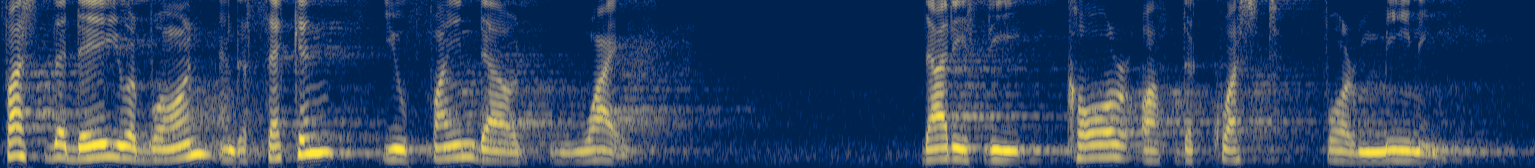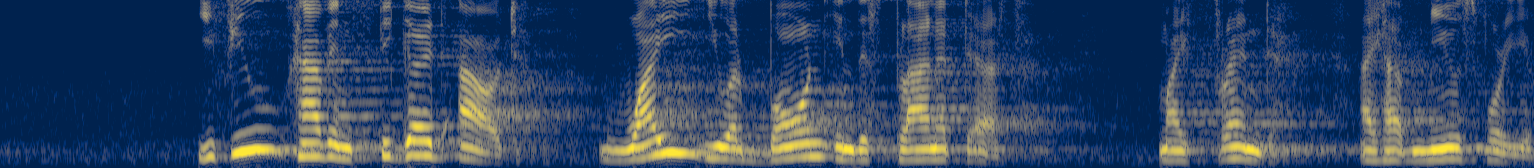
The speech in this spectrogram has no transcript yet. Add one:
First, the day you are born, and the second, you find out why. That is the core of the quest for meaning. If you haven't figured out why you are born in this planet Earth, my friend, I have news for you.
